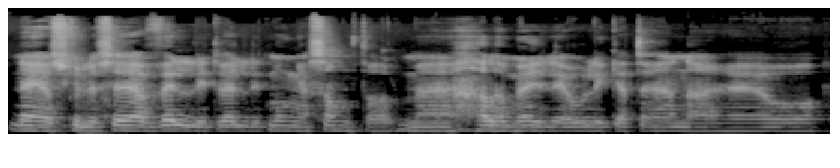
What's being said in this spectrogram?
Nej, jag skulle säga väldigt, väldigt många samtal med alla möjliga olika tränare och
